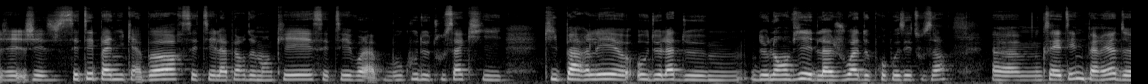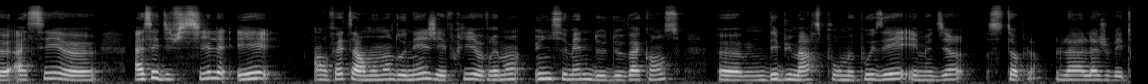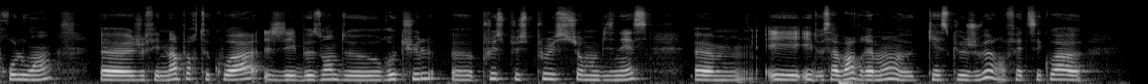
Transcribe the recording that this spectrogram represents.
c'était panique à bord, c'était la peur de manquer, c'était voilà, beaucoup de tout ça qui, qui parlait au-delà de, l'envie et de la joie de proposer tout ça. donc, ça a été une période assez difficile et en fait, à un moment donné, j'ai pris euh, vraiment une semaine de, vacances euh, début mars pour me poser et me dire stop là, là, je vais trop loin, euh, je fais n'importe quoi, j'ai besoin de recul, plus, plus, plus sur mon business et, de savoir vraiment qu'est-ce que je veux en fait, c'est quoi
